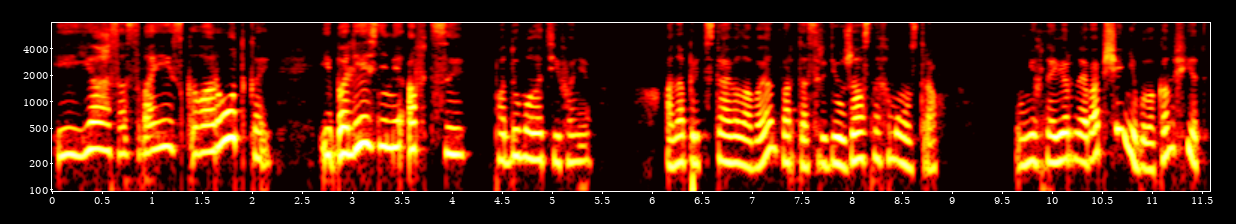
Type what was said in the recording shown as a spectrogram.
«И я со своей сковородкой и болезнями овцы», – подумала Тифани. Она представила Вентворта среди ужасных монстров. У них, наверное, вообще не было конфет.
